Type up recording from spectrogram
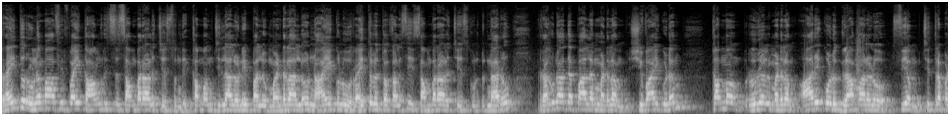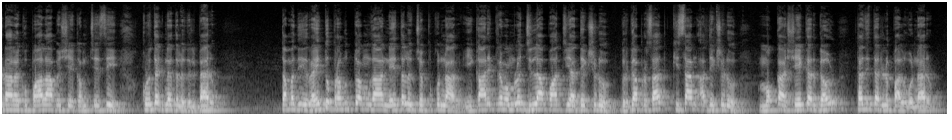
రైతు రుణమాఫీపై కాంగ్రెస్ సంబరాలు చేస్తుంది. ఖమ్మం జిల్లాలోని పలు మండలాల్లో నాయకులు రైతులతో కలిసి సంబరాలు చేసుకుంటున్నారు. రఘునాథపాలెం మండలం శివాయిగూడెం ఖమ్మం రూరల్ మండలం ఆరికోడు గ్రామాలలో సీఎం చిత్రపటాలకు పాలాభిషేకం చేసి కృతజ్ఞతలు తెలిపారు. తమది రైతు ప్రభుత్వంగా నేతలు చెప్పుకున్నారు. ఈ కార్యక్రమంలో జిల్లా పార్టీ అధ్యక్షుడు దుర్గాప్రసాద్ కిసాన్ అధ్యక్షుడు మొక్క శేఖర్ గౌడ్ తదితరులు పాల్గొన్నారు.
